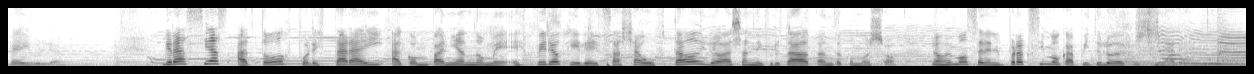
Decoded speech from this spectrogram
increíble. Gracias a todos por estar ahí acompañándome. Espero que les haya gustado y lo hayan disfrutado tanto como yo. Nos vemos en el próximo capítulo de Cucinare.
